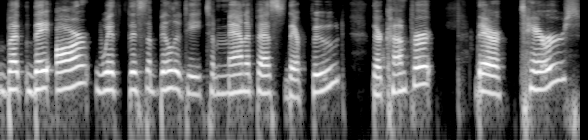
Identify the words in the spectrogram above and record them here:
but they are with this ability to manifest their food, their comfort, their terrors.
